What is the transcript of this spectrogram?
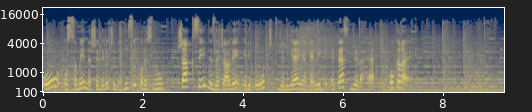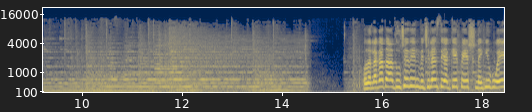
ਉਹ ਉਸ ਸਮੇਂ ਨਸ਼ੇ ਦੇ ਵਿੱਚ ਨਹੀਂ ਸੀ, ਪੁਲਿਸ ਨੂੰ ਸ਼ੱਕ ਸੀ, ਜਿਸ ਦੇ ਚੱਲਦੇ ਇਹ ਰਿਪੋਰਟ ਜਿਹੜੀ ਹੈ, ਜਾਂ ਕਹਿ ਲਈਏ ਕਿ ਇਹ ਟੈਸਟ ਜਿਹੜਾ ਹੈ, ਉਹ ਕਰਾਇਆ ਗਿਆ। ਉਧਰ ਲਗਾਤਾਰ ਦੂਜੇ ਦਿਨ ਵਿਜੀਲੈਂਸ ਦੇ ਅੱਗੇ ਪੇਸ਼ ਨਹੀਂ ਹੋਏ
